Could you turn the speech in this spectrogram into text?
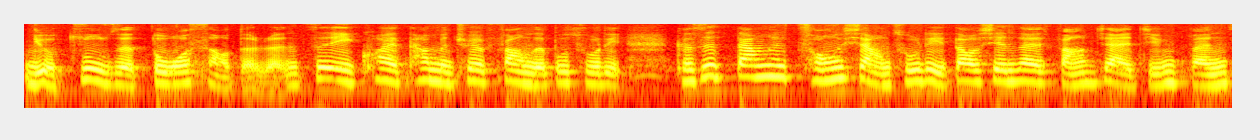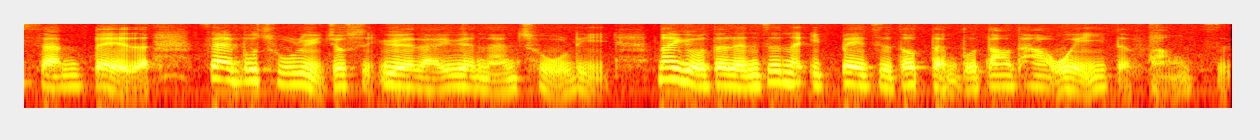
有住着多少的人，这一块他们却放着不处理。可是当从想处理到现在，房价已经翻三倍了，再不处理就是越来越难处理。那有的人真的一辈子都等不到他唯一的房子，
